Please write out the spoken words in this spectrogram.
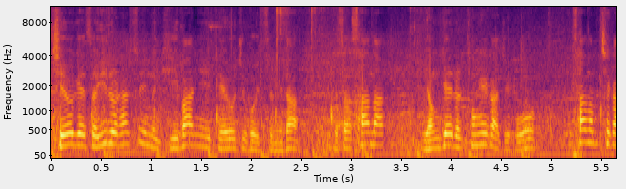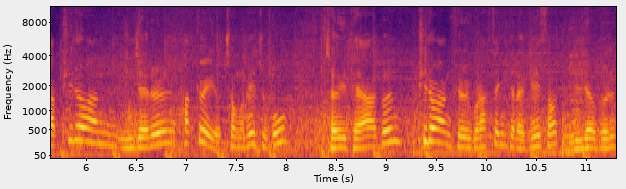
지역에서 일을 할 수 있는 기반이 되어주고 있습니다. 그래서 산학 연계를 통해 가지고 산업체가 필요한 인재를 학교에 요청을 해주고 저희 대학은 필요한 교육을 학생들에게 해서 인력을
